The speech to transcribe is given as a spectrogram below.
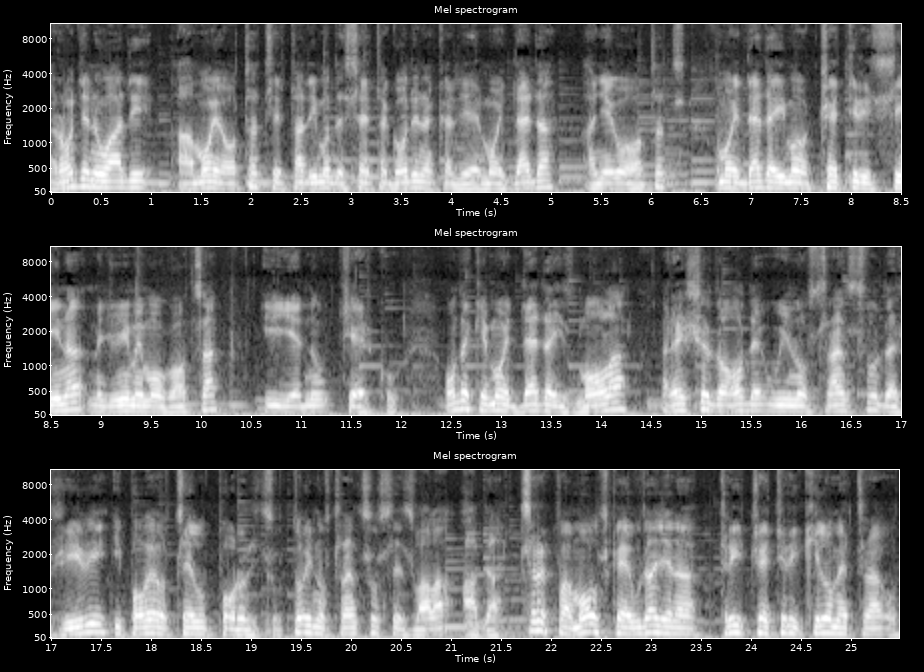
rođen u Adi, a moj otac je tada imao deseta godina kad je moj deda, a njegov otac. Moj deda je imao četiri sina, među njima je mog oca i jednu čerku. Onda je moj deda iz Mola rešio da ode u inostranstvo da živi i poveo celu porodicu. To inostranstvo se zvala Ada. Crkva Molska je udaljena 3-4 km od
